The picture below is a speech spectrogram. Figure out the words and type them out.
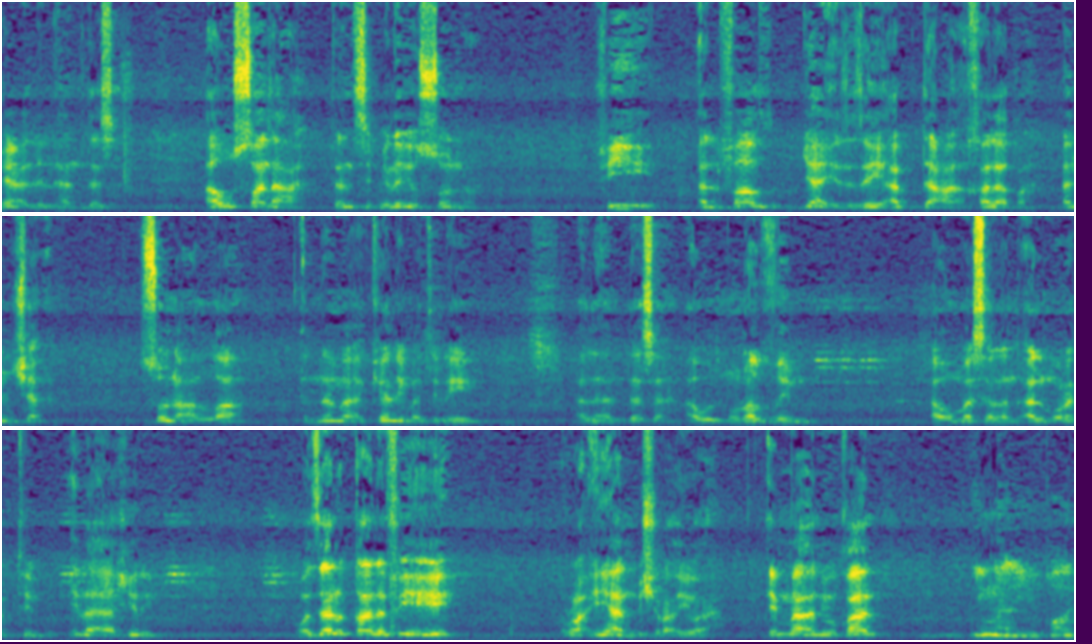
فعل الهندسة. أو صنعة تنسب إليه الصنع في ألفاظ جائزة زي أبدع خلق أنشأ صنع الله إنما كلمة الإيه؟ الهندسة أو المنظم أو مثلا المرتب إلى آخره. وذلك قال فيه إيه؟ رأيان مش رأي واحد. إما أن يقال إما أن يقال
